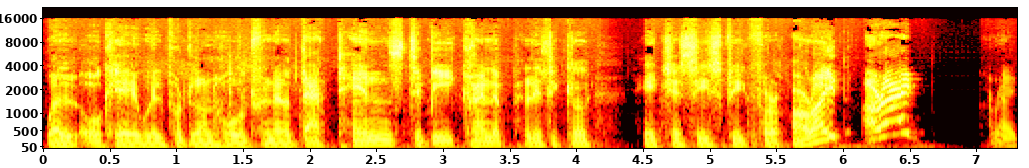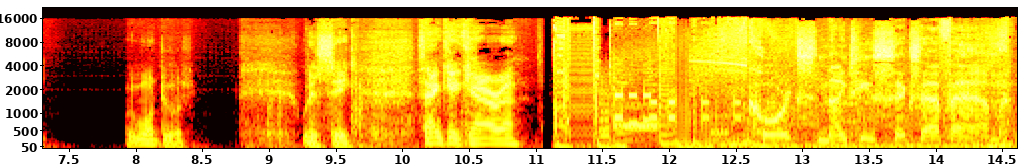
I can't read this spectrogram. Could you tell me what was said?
well, okay, we'll put it on hold for now. That tends to be kind of political HSE speak for. All right, all right, all right. We won't do it. We'll see. Thank you, Cara. Corks 96 FM.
